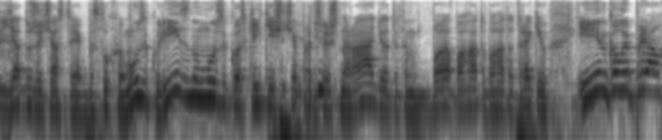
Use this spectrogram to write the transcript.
я дуже часто якби слухаю музику, різну музику, оскільки ще працюєш на радіо, ти там багато-багато треків. І інколи прям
